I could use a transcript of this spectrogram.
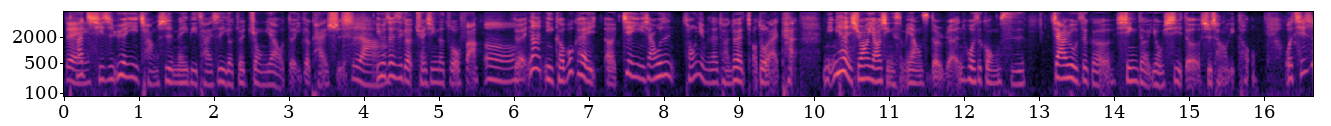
对他其实愿意尝试，maybe 才是一个最重要的一个开始，是啊，因为这是一个全新的做法。嗯，对，那你可不可以呃建议一下，或是从你们的团队的角度来看，你你很希望邀请什么样子的人，或是公司加入这个新的游戏的市场里头？我其实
